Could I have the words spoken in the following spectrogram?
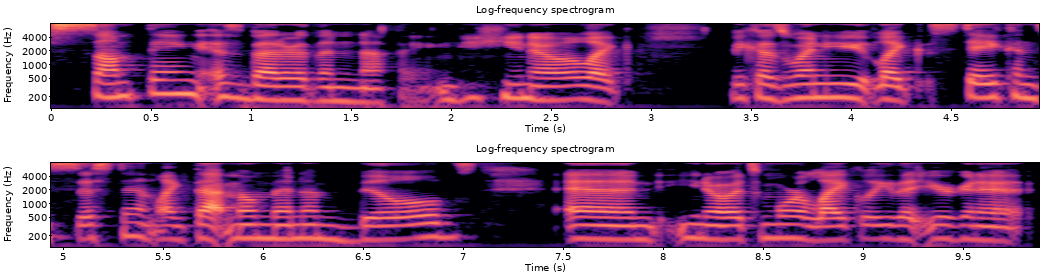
something is better than nothing, you know, like because when you like stay consistent, like that momentum builds and you know, it's more likely that you're going to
